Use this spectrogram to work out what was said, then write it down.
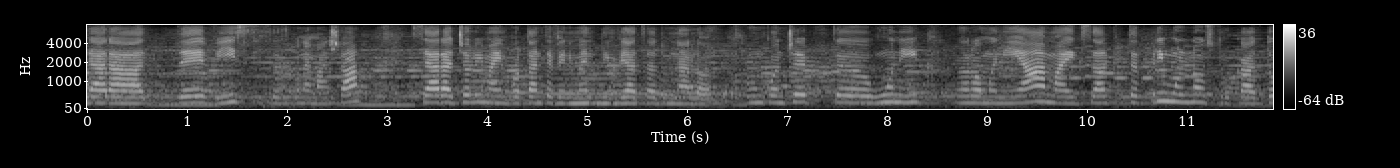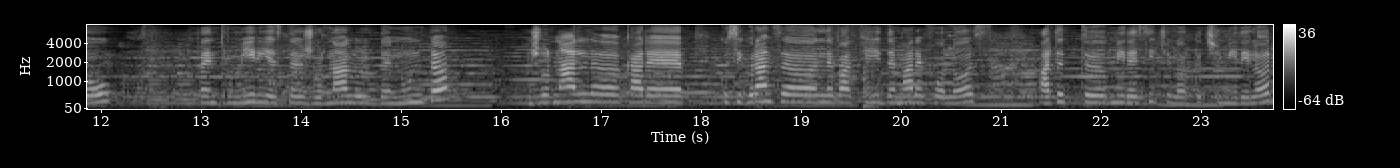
seara de vis, să spunem așa, seara celui mai important eveniment din viața dumnealor. Un concept uh, unic în România, mai exact primul nostru cadou pentru miri este jurnalul de nuntă, jurnal uh, care cu siguranță le va fi de mare folos atât miresicilor cât și mirilor.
